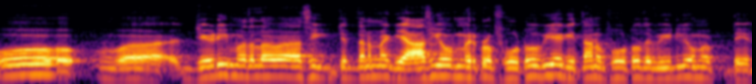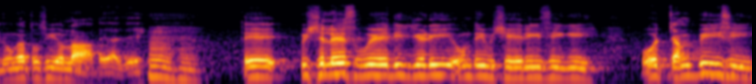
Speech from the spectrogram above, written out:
ਉਹ ਜਿਹੜੀ ਮਤਲਬ ਅਸੀਂ ਜਿੱਦਣ ਮੈਂ ਗਿਆ ਸੀ ਉਹ ਮੇਰੇ ਕੋਲ ਫੋਟੋ ਵੀ ਹੈਗੀ ਤੁਹਾਨੂੰ ਫੋਟੋ ਤੇ ਵੀਡੀਓ ਮੈਂ ਦੇ ਦੂੰਗਾ ਤੁਸੀਂ ਉਹ ਲਾ ਦਿਆ ਜੇ। ਤੇ ਪਿਛਲੇ ਸੂਏ ਦੀ ਜਿਹੜੀ ਉਹਦੀ ਵਿਸ਼ੇਰੀ ਸੀਗੀ ਉਹ ਚੰਬੀ ਸੀ।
